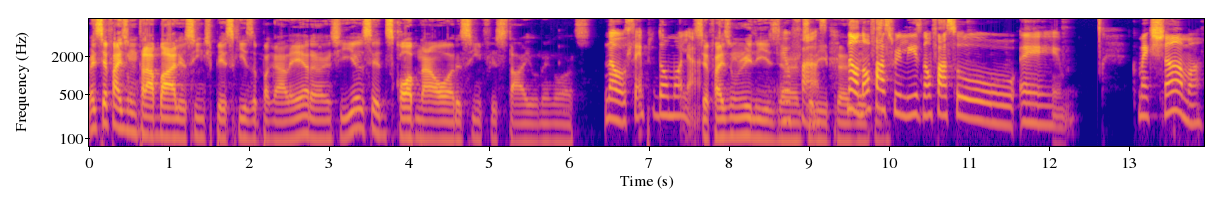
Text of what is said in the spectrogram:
Mas você faz um trabalho, assim, de pesquisa pra galera antes ou você descobre na hora, assim, freestyle o negócio? Não, eu sempre dou uma olhada. Você faz um release Eu antes faço. ali pra Não, ver não que- faço release, não faço. é, como é que chama?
